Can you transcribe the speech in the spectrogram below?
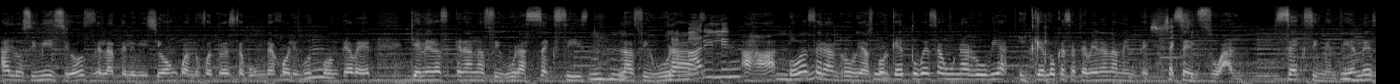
a los inicios de la televisión, cuando fue todo este boom de Hollywood. Ponte a ver quién eras- eran las figuras sexys, las figuras. La Marilyn. Ajá, todas eran rubias. ¿Por qué tú ves a una rubia y qué es lo que se te viene a la mente? Sexy. Sensual, sexy, ¿me entiendes?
